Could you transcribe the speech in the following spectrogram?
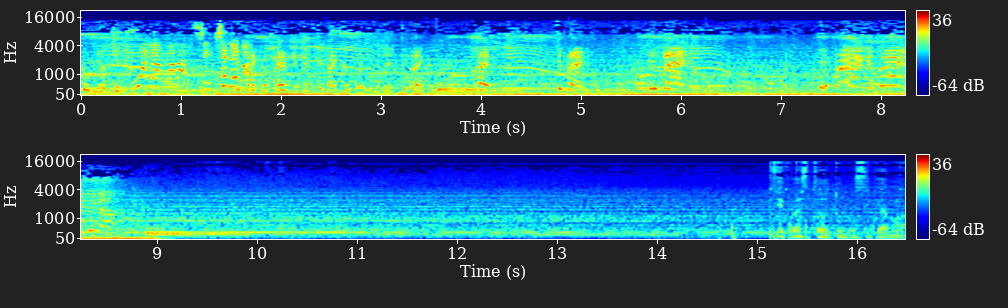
Oh mio Dio! Vuole ammalarsi! Se ne ti va! Prego, prendila! Ti prego, prendila! Ti prego! Prendila! Ti prego! Ti prego! Ti prego, prendila! Questo tubo si chiama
